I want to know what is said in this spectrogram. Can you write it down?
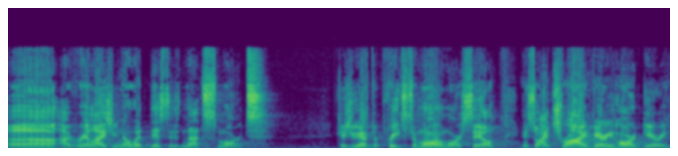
uh, I realized, you know what, this is not smart because you have to preach tomorrow, Marcel. And so I tried very hard, Gary.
